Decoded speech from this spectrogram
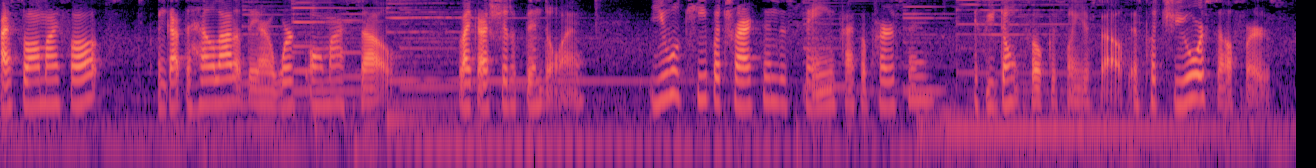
I saw my faults and got the hell out of there and worked on myself like I should have been doing. You will keep attracting the same type of person if you don't focus on yourself and put yourself first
